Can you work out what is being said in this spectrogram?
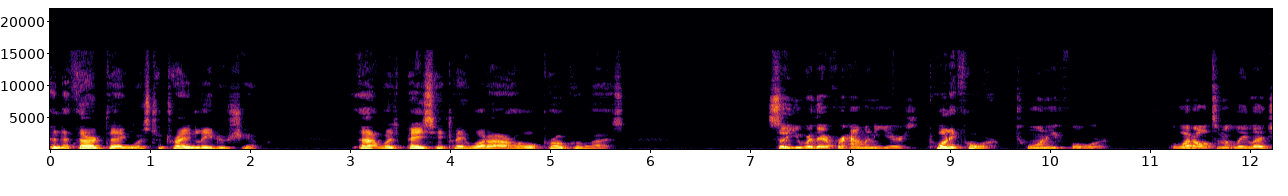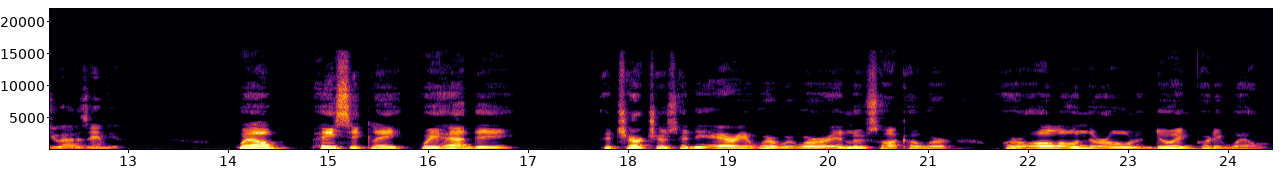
And the third thing was to train leadership. That was basically what our whole program was. So you were there for how many years? 24. 24. What ultimately led you out of Zambia? Well, basically, we had the the churches in the area where we were in Lusaka were were all on their own and doing pretty well.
